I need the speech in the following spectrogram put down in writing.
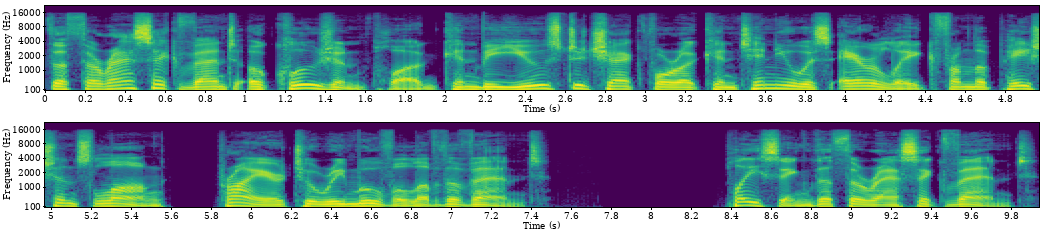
The thoracic vent occlusion plug can be used to check for a continuous air leak from the patient's lung prior to removal of the vent. Placing the thoracic vent.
